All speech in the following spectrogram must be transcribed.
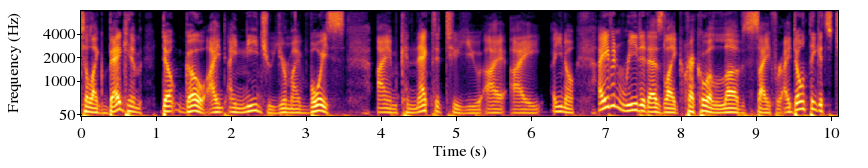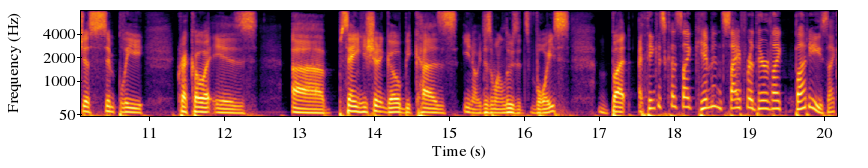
to like beg him, don't go. I, I need you. You're my voice. I am connected to you. I, I, you know, I even read it as like Krakoa loves Cypher. I don't think it's just simply Krakoa is uh, saying he shouldn't go because you know he doesn't want to lose its voice. But I think it's because like him and Cypher, they're like buddies, like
